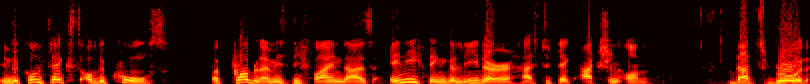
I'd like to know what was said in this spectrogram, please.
In the context of the course, a problem is defined as anything the leader has to take action on. That's broad.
